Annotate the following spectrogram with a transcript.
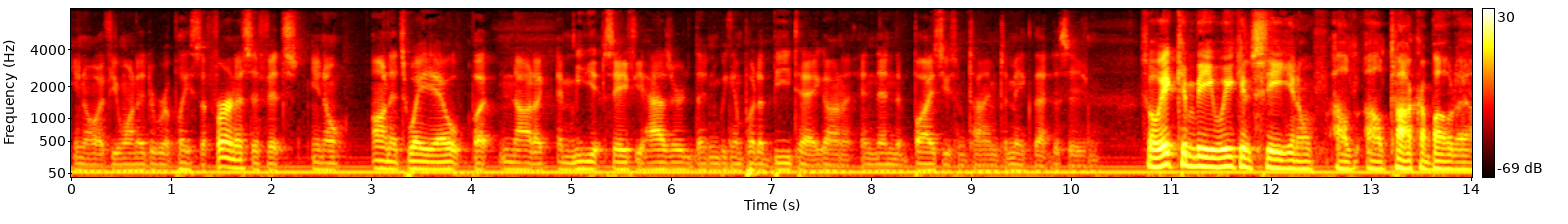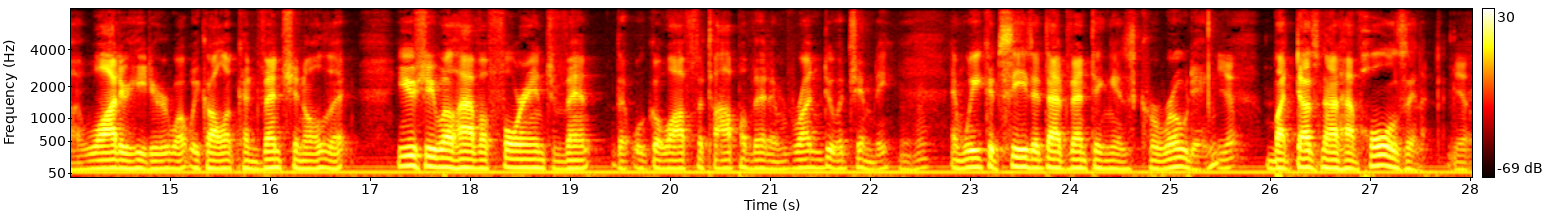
you know if you wanted to replace the furnace, if it's you know on its way out but not an immediate safety hazard, then we can put a B tag on it, and then it buys you some time to make that decision. So it can be, we can see, you know, I'll, I'll talk about a water heater, what we call a conventional, that usually we'll have a four inch vent that will go off the top of it and run to a chimney. Mm-hmm. And we could see that that venting is corroding, Yep. but does not have holes in it. Yep.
